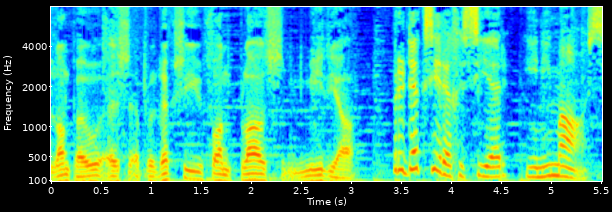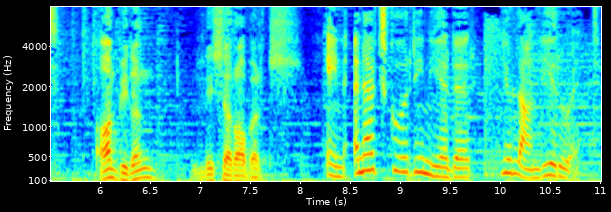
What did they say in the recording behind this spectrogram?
Landbou is 'n produksie van Plaas Media. Produksieregisseur Henny Maas. Aanbieding Lisa Roberts. En inhoudskoördineerder Jolandi Root.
